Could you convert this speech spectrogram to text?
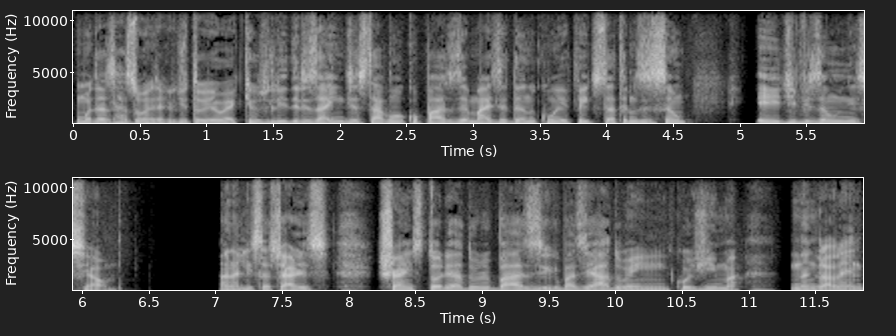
Uma das razões, acredito eu, é que os líderes da Índia estavam ocupados demais lidando com efeitos da transição e divisão inicial analista Charles Shine, historiador base, baseado em Kojima, Nagaland.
